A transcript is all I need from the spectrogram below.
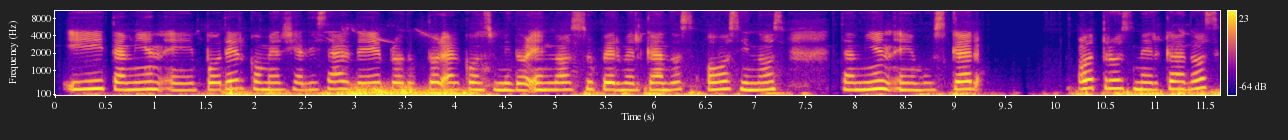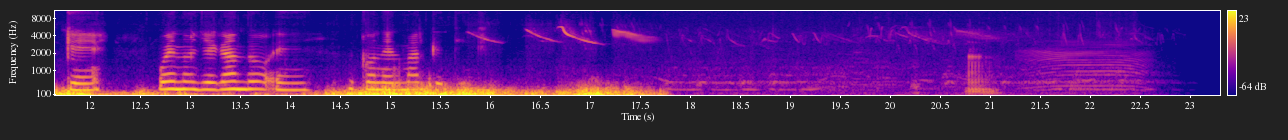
y también eh, poder comercializar de productor al consumidor en los supermercados o si no también eh, buscar otros mercados que bueno llegando eh, con el marketing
